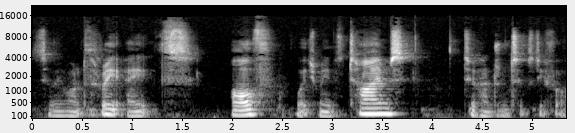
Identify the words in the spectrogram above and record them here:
So we want 3 eighths of, which means times 264.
